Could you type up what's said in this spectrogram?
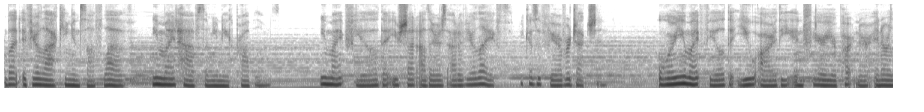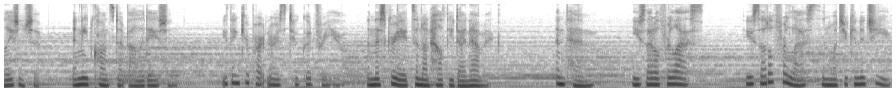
but if you're lacking in self-love, you might have some unique problems. You might feel that you shut others out of your life because of fear of rejection. Or you might feel that you are the inferior partner in a relationship and need constant validation. You think your partner is too good for you, and this creates an unhealthy dynamic. And 10, you settle for less. Do you settle for less than what you can achieve?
